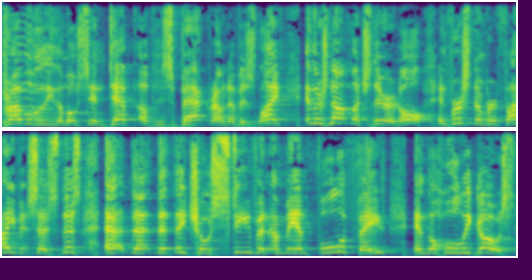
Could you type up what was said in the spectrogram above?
probably the most in depth of his background, of his life, and there's not much there at all. In verse number five, it says this uh, that, that they chose Stephen, a man full of faith and the Holy Ghost.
